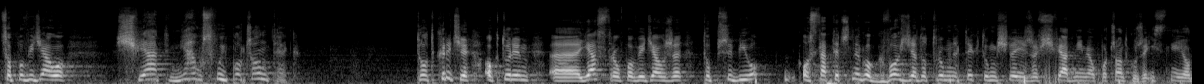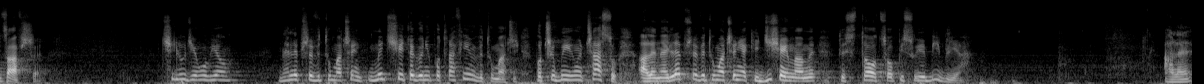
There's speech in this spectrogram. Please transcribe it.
co powiedziało, świat miał swój początek. To odkrycie, o którym e, Jastrow powiedział, że to przybiło ostatecznego gwoździa do trumny tych, którzy myśleli, że świat nie miał początku, że istnieje od zawsze. Ci ludzie mówią, Najlepsze wytłumaczenie. My dzisiaj tego nie potrafimy wytłumaczyć. Potrzebujemy czasu, ale najlepsze wytłumaczenie, jakie dzisiaj mamy, to jest to, co opisuje Biblia. Ale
